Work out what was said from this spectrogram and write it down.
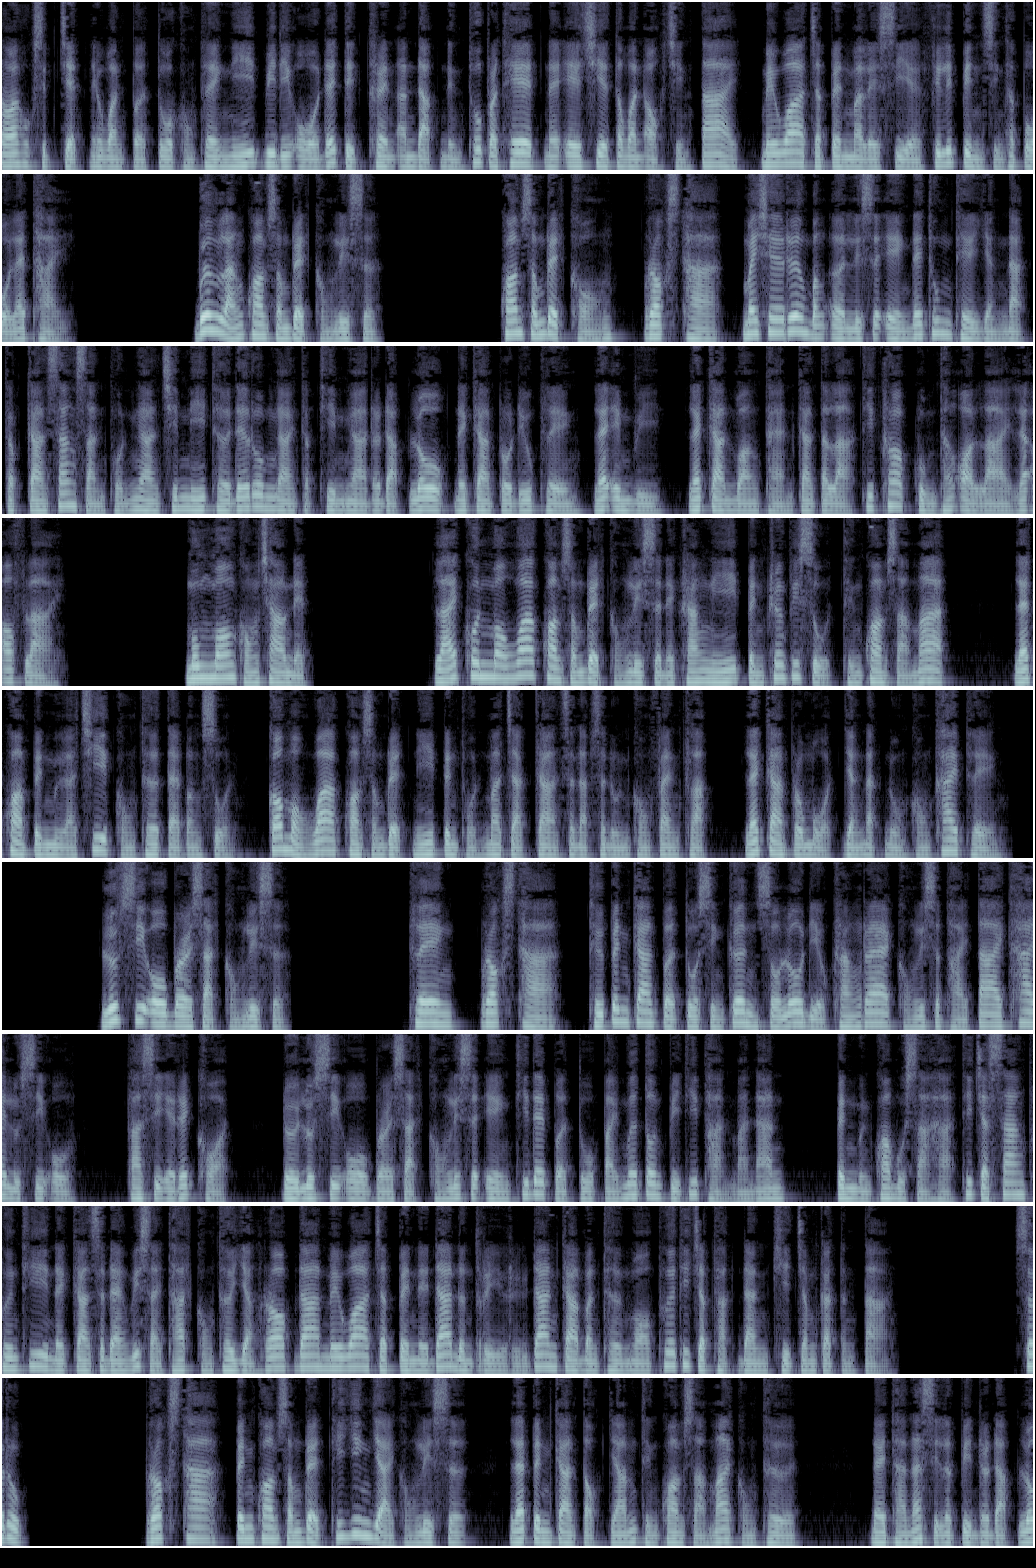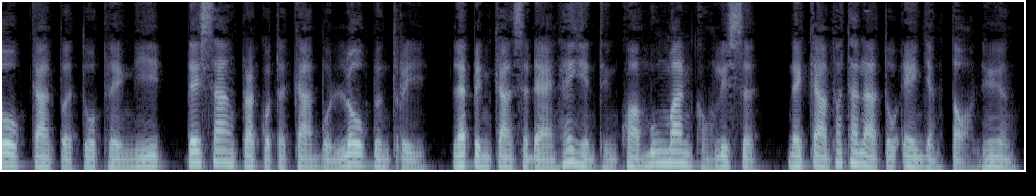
2567 ในวันเปิดตัวของเพลงนี้วิดีโอได้ติดเทรนด์อันดับหนึ่งทั่วประเทศในเอเชียตะวันออกเฉียงใต้ ไม่ว่าจะเป็นมาเลเซีย ฟิลิปปินส์สิงคโปร์และไทย เบื้องหลังความสำเร็จของลิซอร์ความสำเร็จของ Rockstar ไม่ใช่เรื่องบังเอิญลิซอร์เองได้ทุ่มเทอย่างหนักกับการสร้างสรรค์ผลงานชิ้นนี้เธอได้ร่วมงานกับทีมงานระดับโลกในการโปรดิวเพลง และ MV และการวางแผนการตลาดที่ครอบคลุมทั้งออนไลน์และออฟไลน์ มุมมองของชาวเน็ต หลายคนมองว่าความสำเร็จของลิเซในครั้งนี้เป็นเครื่องพิสูจน์ถึงความสามารถ และความเป็นมืออาชีพของเธอแต่บางส่วน ก็มองว่าความสำเร็จนี้เป็นผลมาจากการสนับสนุนของแฟนคลับ และการโปรโมทอย่างหนักหน่วงของค่ายเพลงลูซิโอบริษัทของลิเซเพลง Rockstar ถือเป็นการเปิดตัวซิงเกิลโซโล่เดี่ยวครั้งแรกของลิซภายใต้ค่ายลูซิโอพาซีเอเรคคอร์ดโดยลูซิโอบริษัทของลิซเองที่ได้เปิดตัวไปเมื่อต้นปีที่ผ่านมานั้น เป็นเหมือนความอุตสาหะที่จะสร้างพื้นที่ในการแสดงวิสัยทัศน์ของเธออย่างรอบด้านไม่ว่าจะเป็นในด้านดนตรีหรือด้านการบันเทิงงอเพื่อที่จะผลักดันขีดจำกัดต่างๆ สรุป Rockstar เป็นความสำเร็จที่ยิ่งใหญ่ของลิซและเป็นการตอกย้ำถึงความสามารถของเธอ ในฐานะศิลปินระดับโลกการเปิดตัวเพลงนี้ได้สร้างปรากฏการณ์บนโลกดนตรี และเป็นการแสดงให้เห็นถึงความมุ่งมั่นของลิซในการพัฒนาตัวเองอย่างต่อเนื่อง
